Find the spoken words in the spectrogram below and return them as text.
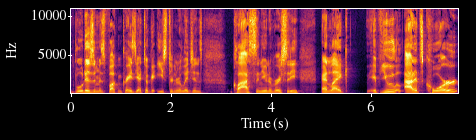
Buddhism is fucking crazy. I took an Eastern religions class in university, and like if you at its core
